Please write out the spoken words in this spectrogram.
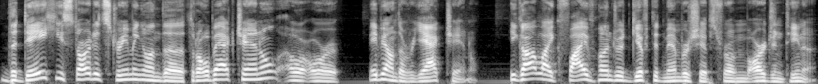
the day he started streaming on the throwback channel or, or maybe on the React channel. He got like 500 gifted memberships from Argentina.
